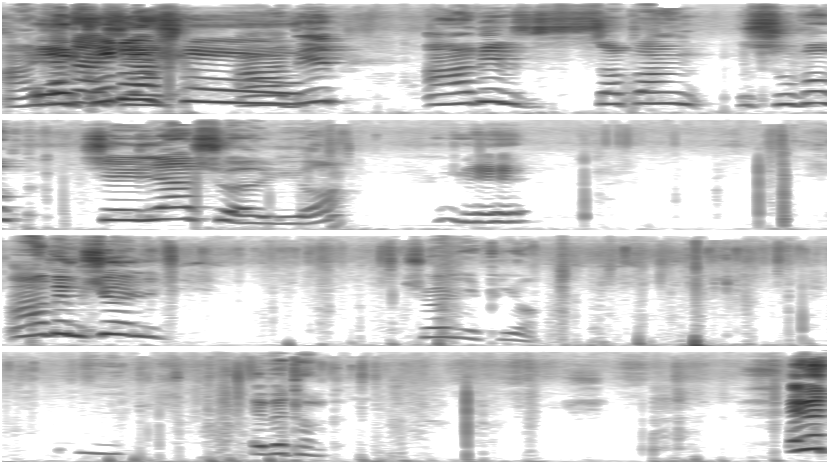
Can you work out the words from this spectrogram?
Arkadaşlar. Abim, abim sapan subuk şeyler söylüyor. Abim şöyle şöyle yapıyor. Evet arkadaşlar. Evet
